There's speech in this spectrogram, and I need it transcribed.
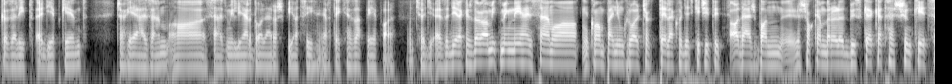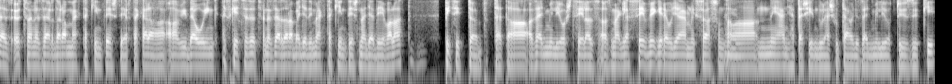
közelít egyébként csak jelzem a 100 milliárd dolláros piaci értékhez a PayPal. Úgyhogy ez egy érdekes dolog. Amit még néhány szám a kampányunkról, csak tényleg, hogy egy kicsit itt adásban sok ember előtt büszkélkedhessünk, 250 ezer darab megtekintést értek el a, a videóink. Ez 250 ezer darab egyedi megtekintés negyed év alatt. Picit több, tehát a, az egymilliós cél az, az meg lesz év végére. Ugye emlékszel, azt mondtam Igen. a néhány hetes indulás után, hogy az egymilliót tűzzük ki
